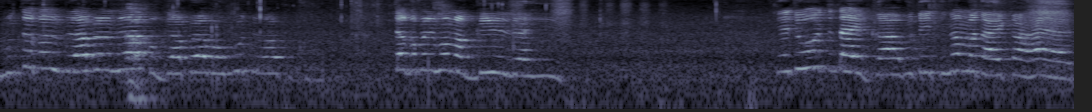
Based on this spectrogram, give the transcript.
मुझे कल क्या मुझे तक मम्मा गिर रही। ये जो मुझे इतना मज़ा आएगा है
